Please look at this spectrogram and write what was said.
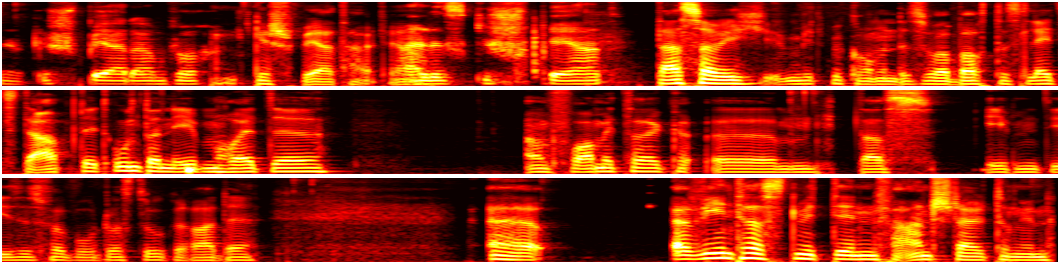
Ja, gesperrt einfach. gesperrt halt. Ja. Alles gesperrt. Das habe ich mitbekommen. Das war aber auch das letzte Update. Und dann eben heute am Vormittag, ähm, dass eben dieses Verbot, was du gerade äh, erwähnt hast mit den Veranstaltungen,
